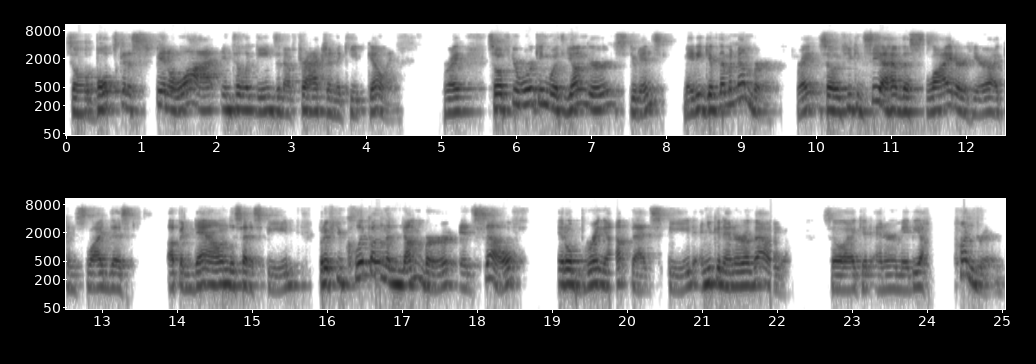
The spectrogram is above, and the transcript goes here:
So Bolt's gonna spin a lot until it gains enough traction to keep going, right? So if you're working with younger students, maybe give them a number, right? So if you can see, I have the slider here, I can slide this up and down to set a speed. But if you click on the number itself, it'll bring up that speed and you can enter a value. So I could enter maybe a hundred,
